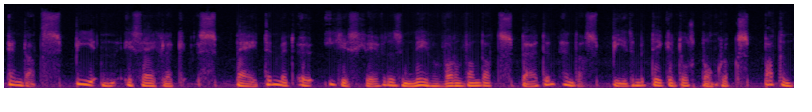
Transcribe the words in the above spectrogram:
En dat spieten is eigenlijk spijten met ei geschreven. Dat is een nevenvorm van dat spuiten. En dat spieten betekent oorspronkelijk spatten.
